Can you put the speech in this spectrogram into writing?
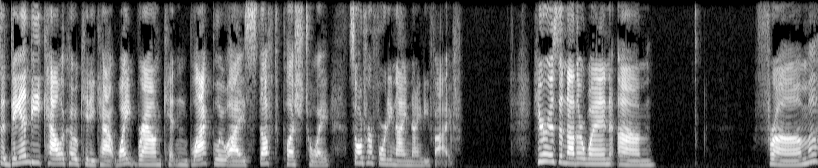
a dandy calico kitty cat, white brown kitten, black blue eyes, stuffed plush toy. Sold for $49.95. Here is another one um, from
